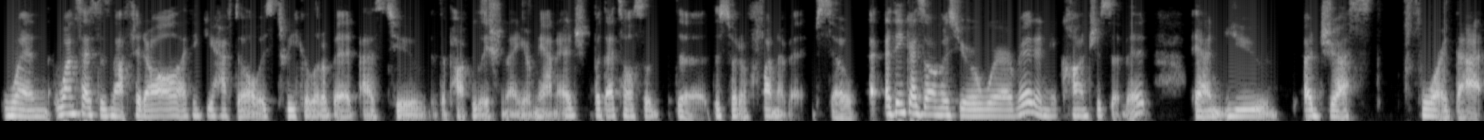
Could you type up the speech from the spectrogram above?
when one size does not fit all, I think you have to always tweak a little bit as to the population that you manage. But that's also the the sort of fun of it. So I think as long as you're aware of it and you're conscious of it and you adjust for that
